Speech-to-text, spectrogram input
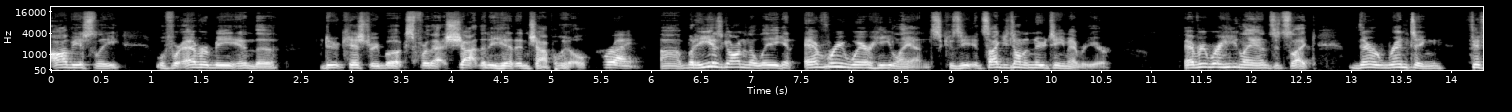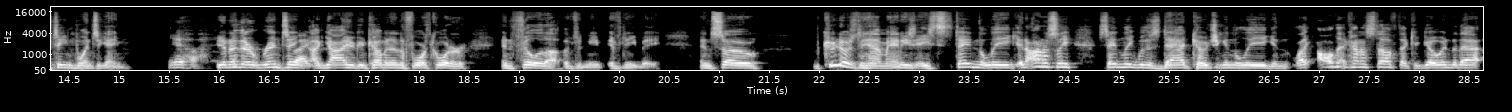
obviously will forever be in the Duke history books for that shot that he hit in Chapel Hill. Right. Uh, but he has gone in the league and everywhere he lands, because it's like he's on a new team every year. Everywhere he lands, it's like they're renting 15 points a game. Yeah. You know, they're renting right. a guy who can come in in the fourth quarter and fill it up if it need if need be. And so kudos to him, man. He's he stayed in the league and honestly stayed in the league with his dad coaching in the league and like all that kind of stuff that could go into that.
